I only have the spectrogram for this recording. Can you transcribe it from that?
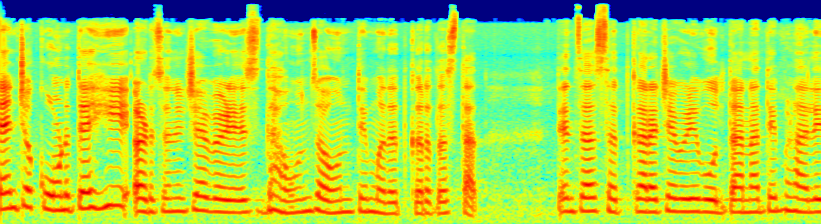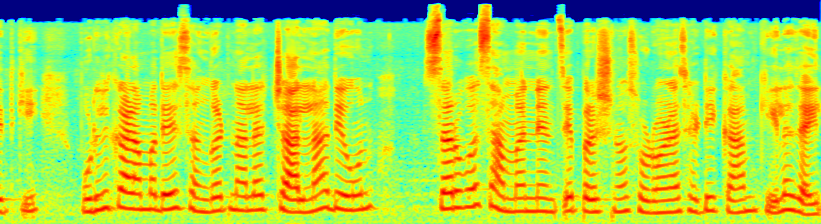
त्यांच्या कोणत्याही अडचणीच्या वेळेस धावून जाऊन ते मदत करत असतात. त्यांचा सत्काराच्या वेळी बोलताना ते म्हणालेत की पुढील काळामध्ये संघटनाला चालना देऊन सर्वसामान्यांचे प्रश्न सोडवण्यासाठी काम केलं जाईल.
